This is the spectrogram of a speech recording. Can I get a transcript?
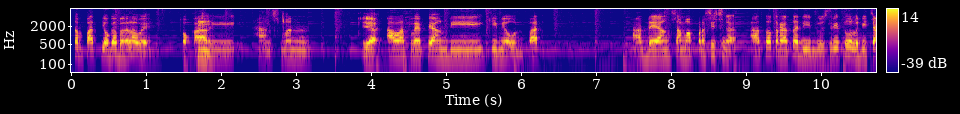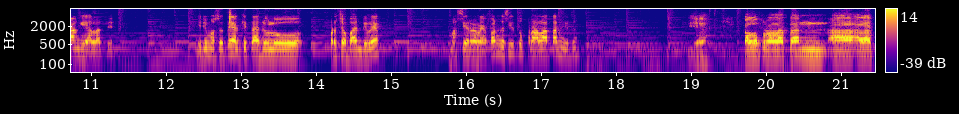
tempat yoga bala weh. Pokari, Hansman, Ya, alat lab yang di Kimia Unpad ada yang sama persis nggak? Atau ternyata di industri itu lebih canggih alatnya? Jadi maksudnya yang kita dulu percobaan di lab masih relevan nggak sih itu peralatan gitu? ya. Kalau peralatan uh, alat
